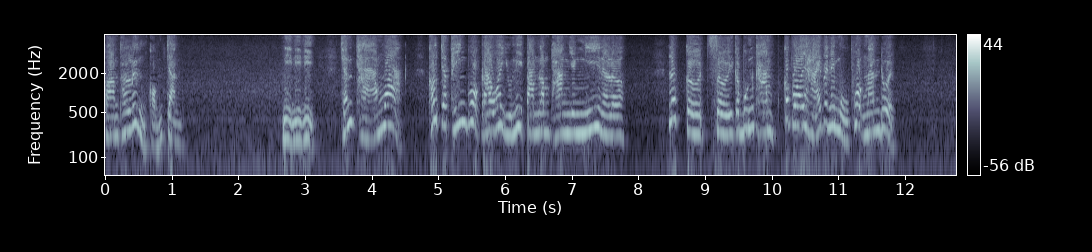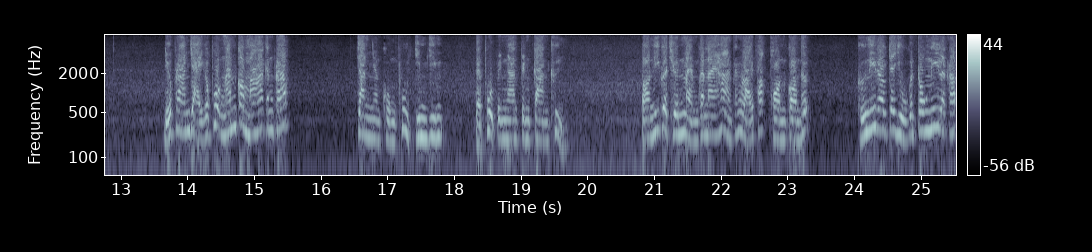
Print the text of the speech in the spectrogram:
ความทะลึ่งของจัน นี่นี่นี่ฉันถามว่าเขาจะทิ้งพวกเราให้อยู่นี่ตามลำพังอย่างนี้นะเลยแล้วเกิดเสยกับบุญคำก็ปล่อยหายไปในหมู่พวกนั้นด้วย เดี๋ยวพรานใหญ่กับพวกนั้นก็มากันครับ จันยังคงพูดยิ้มยิ้มแต่พูดเป็นงานเป็นการขึ้น ตอนนี้ก็เชิญแหม่มกันนายห้างทั้งหลายพักผ่อนก่อนเถอะ คืนนี้เราจะอยู่กันตรงนี้แหละครับ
